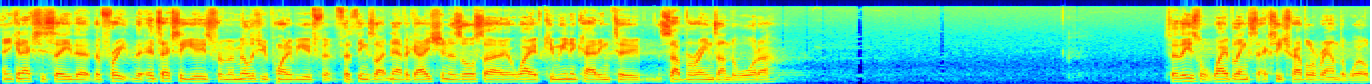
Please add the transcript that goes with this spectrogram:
And you can actually see that the free, it's actually used from a military point of view for, for things like navigation as also a way of communicating to submarines underwater. So these wavelengths actually travel around the world.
